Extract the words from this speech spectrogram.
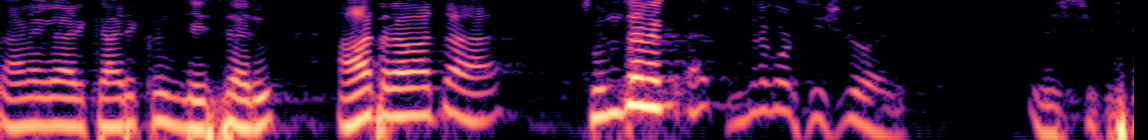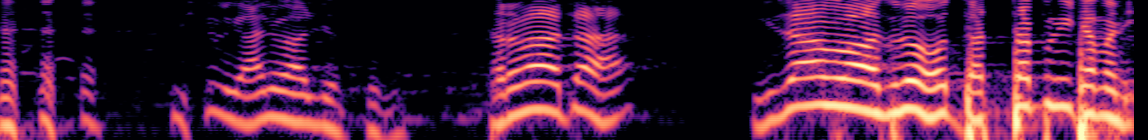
నాన్నగారి కార్యక్రమం చేశారు. ఆ తర్వాత చుందన చుందనకోట శిష్యుడు వాడు. శిష్యుడు. శిష్యులు కానీ వాళ్ళు చెప్తున్నారు. తర్వాత నిజామాబాద్లో దత్తపీఠం అని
